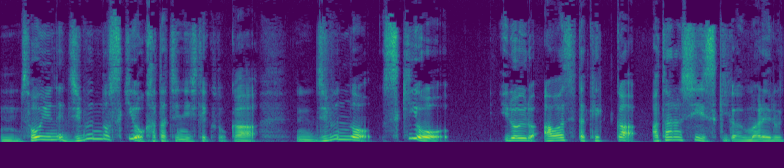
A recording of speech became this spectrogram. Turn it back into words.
うん、そういうね、自分の好きを形にしていくとか、自分の好きをいろいろ合わせた結果、新しい好きが生まれるっ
